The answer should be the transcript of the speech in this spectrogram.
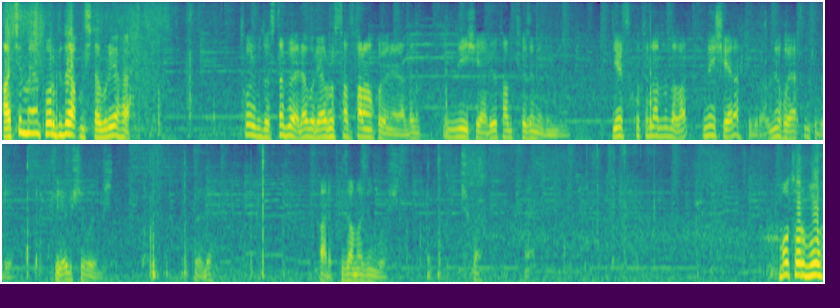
Açılmayan torpido yapmışlar buraya. ha. Torpidosu da böyle buraya ruhsat falan koyuyor herhalde. Ne işe yarıyor tam çözemedim yani. Diğer skuterlarda da var. Ne işe yarar ki buraya? Ne koyarsın ki buraya? Şuraya bir şey koyuyorsun işte. Böyle. Garip bir zamacın koy işte. Çıkar. Motor bu.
